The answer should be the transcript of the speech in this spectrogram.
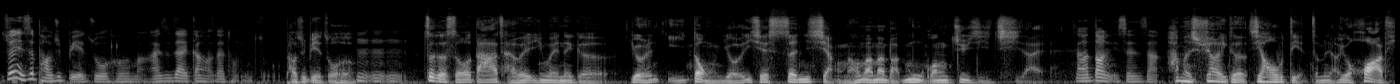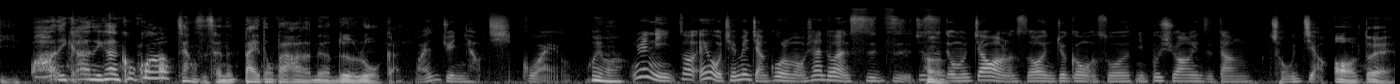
所以你是跑去别桌喝吗？还是在刚好在同一桌？跑去别桌喝。嗯嗯嗯。这个时候大家才会因为那个有人移动，有一些声响，然后慢慢把目光聚集起来。然后到你身上，他们需要一个焦点，怎么讲？有话题哇！你看，你看，苦瓜，这样子才能带动大家的那个热络感。我还是觉得你好奇怪哦。会吗？因为你知道，哎，我前面讲过了嘛，我现在都很私自。就是我们交往的时候，你就跟我说，你不希望一直当丑角。哦，对，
